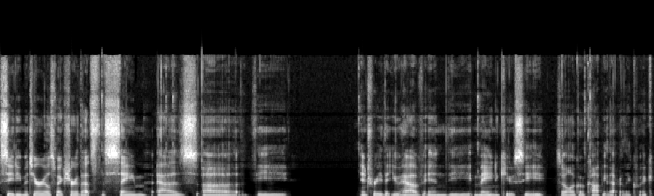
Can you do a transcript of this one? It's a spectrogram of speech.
CD materials, make sure that's the same as uh, the entry that you have in the main QC. So I'll go copy that really quick.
